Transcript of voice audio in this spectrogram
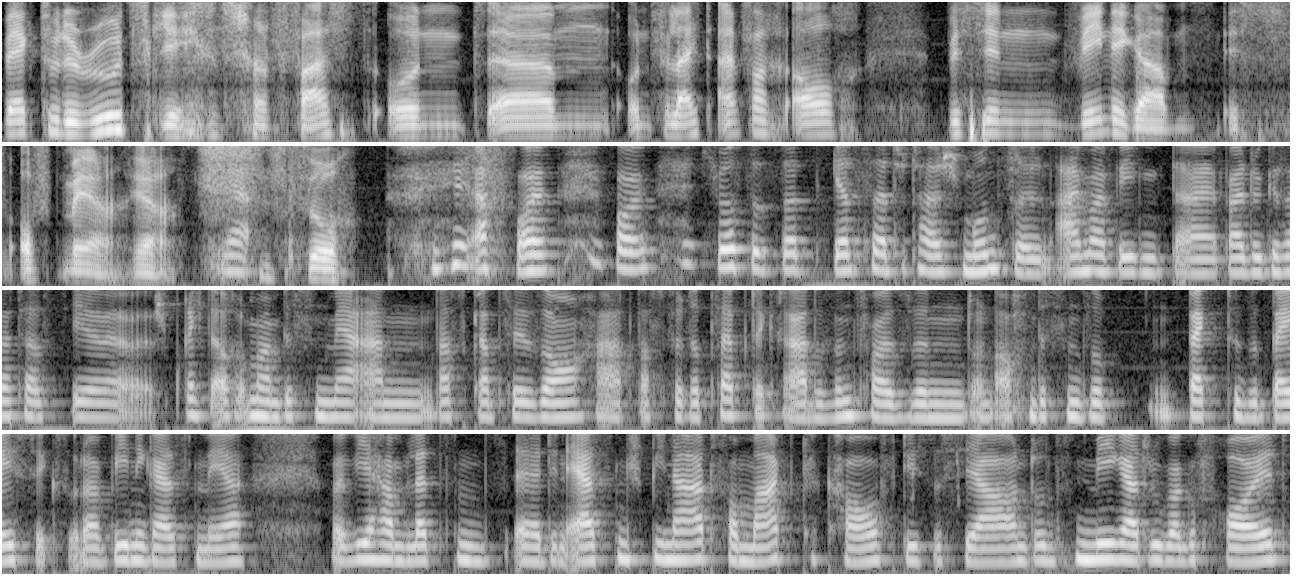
back to the roots gehen schon fast und, ähm, und vielleicht einfach auch ein bisschen weniger ist oft mehr, ja. ja. So. Ja, voll, voll. Ich musste jetzt die ganze Zeit total schmunzeln. Einmal wegen, da, weil du gesagt hast, ihr sprecht auch immer ein bisschen mehr an, was gerade Saison hat, was für Rezepte gerade sinnvoll sind und auch ein bisschen so back to the basics oder weniger ist mehr. Weil wir haben letztens äh, den ersten Spinat vom Markt gekauft dieses Jahr und uns mega drüber gefreut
